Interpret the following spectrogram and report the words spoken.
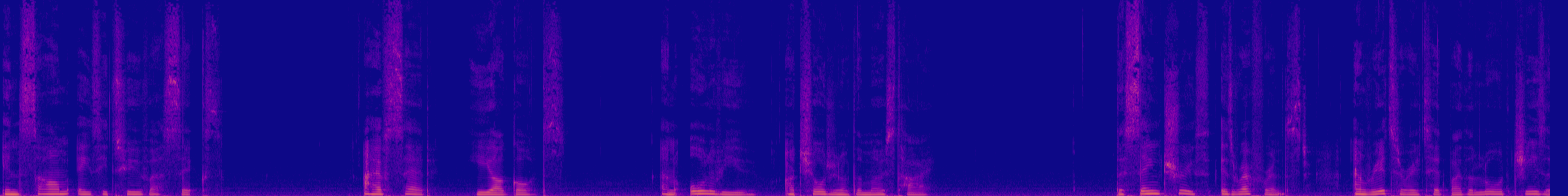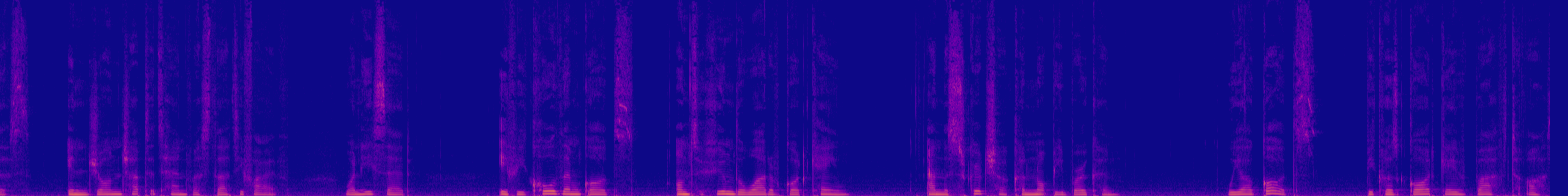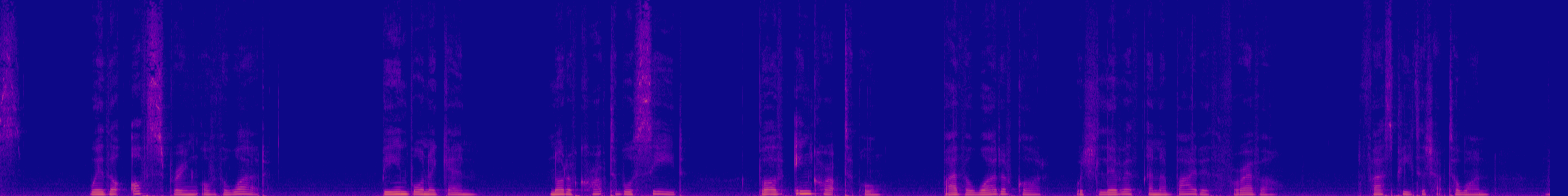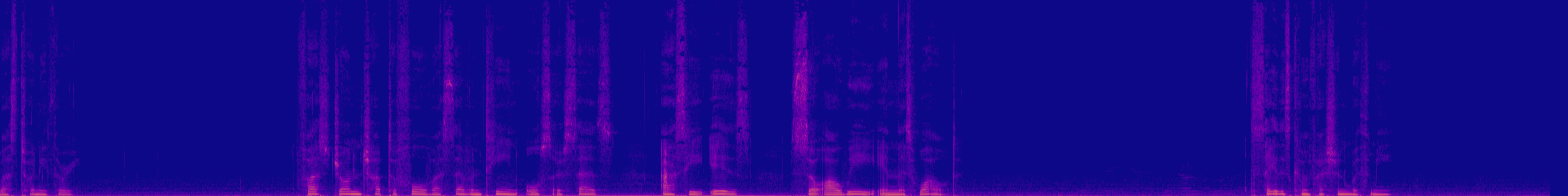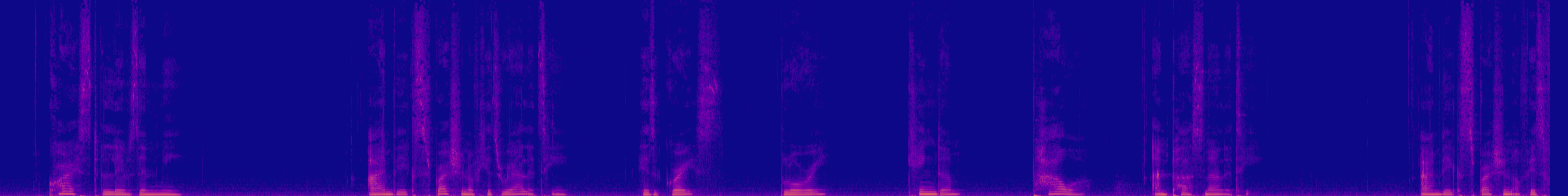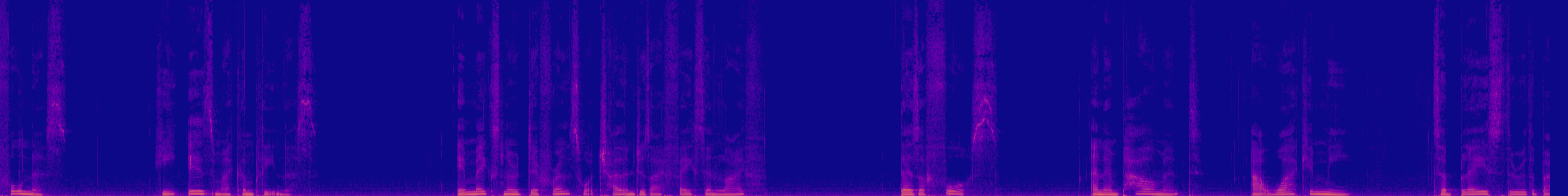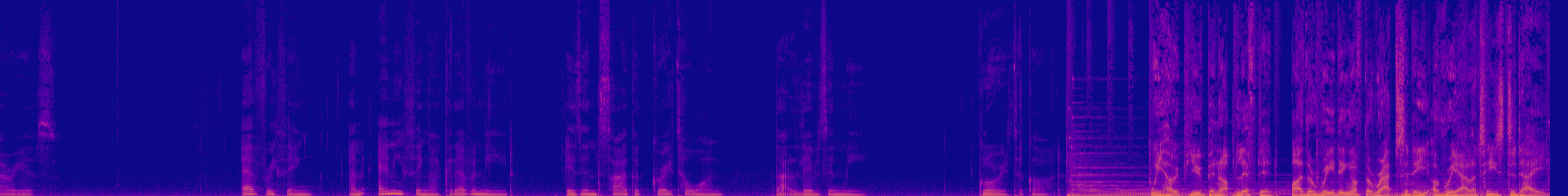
in Psalm 82, verse 6 I have said, Ye are gods, and all of you are children of the Most High. The same truth is referenced and reiterated by the Lord Jesus in John chapter 10, verse 35, when he said, if you call them gods, unto whom the word of God came, and the scripture cannot be broken. We are gods because God gave birth to us. We're the offspring of the word, being born again, not of corruptible seed, but of incorruptible, by the word of God which liveth and abideth forever. 1 Peter chapter 1 verse 23. 1 John chapter 4 verse 17 also says, As he is, so are we in this world. Say this confession with me. Christ lives in me. I am the expression of his reality, his grace, glory, kingdom, power, and personality. I am the expression of his fullness he is my completeness. It makes no difference what challenges I face in life. There's a force, an empowerment at work in me to blaze through the barriers. Everything and anything I could ever need is inside the greater one that lives in me. Glory to God. We hope you've been uplifted by the reading of the Rhapsody of Realities today.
